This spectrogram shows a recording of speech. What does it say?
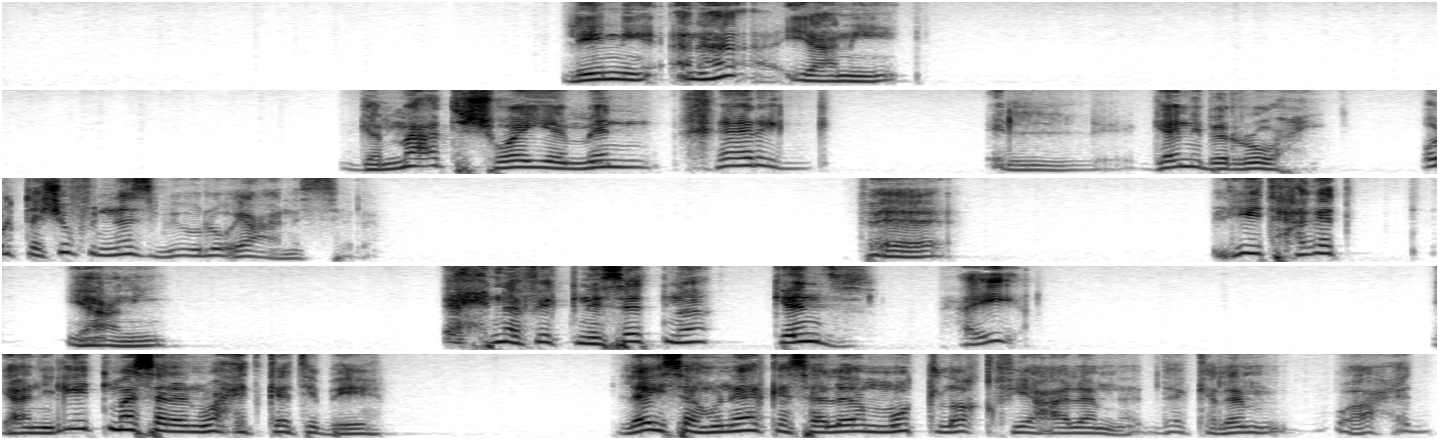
لأني أنا يعني جمعت شوية من خارج الجانب الروحي. قلت أشوف الناس بيقولوا إيه عن السلام. فلقيت حاجات يعني إحنا في كنيستنا كنز حقيقة. يعني لقيت مثلا واحد كاتب إيه؟ ليس هناك سلام مطلق في عالمنا. ده كلام واحد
